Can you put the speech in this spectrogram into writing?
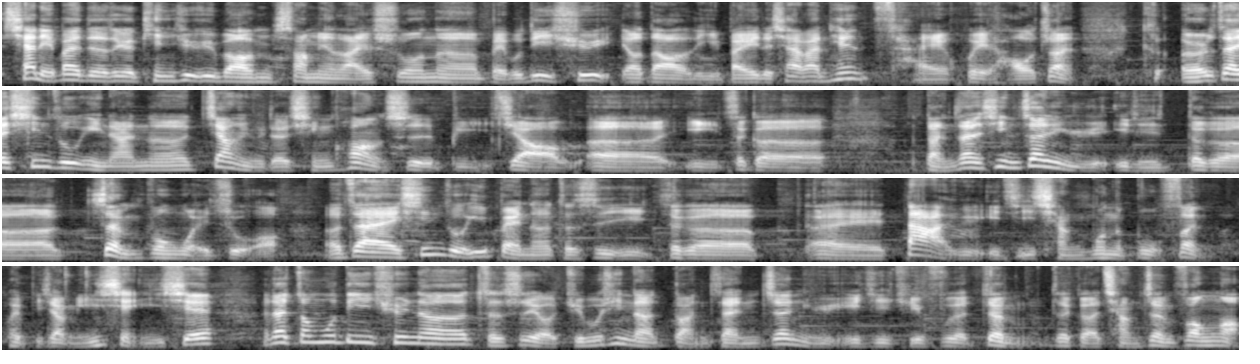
下礼拜的这个天气预报上面来说呢，北部地区要到礼拜一的下半天才会好转，可而在新竹以南呢，降雨的情况是比较呃以这个。短暂性阵雨以及这个阵风为主哦，而在新竹以北呢，则是以这个呃大雨以及强风的部分会比较明显一些。而在中部地区呢，则是有局部性的短暂阵雨以及局部的阵这个强阵风哦。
